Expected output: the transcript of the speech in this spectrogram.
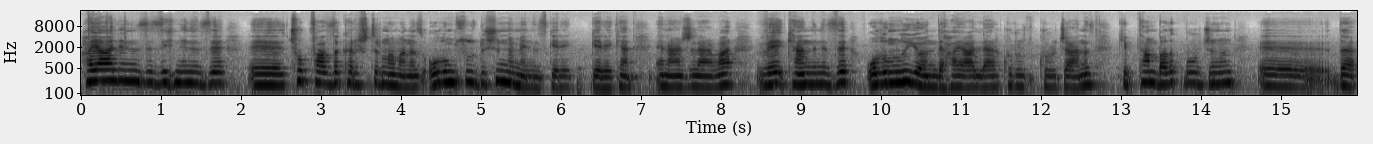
hayalinizi, zihninizi e, çok fazla karıştırmamanız, olumsuz düşünmemeniz gerek, gereken enerjiler var ve kendinizi olumlu yönde hayaller kuru, kuracağınız ki tam balık burcunun e, da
